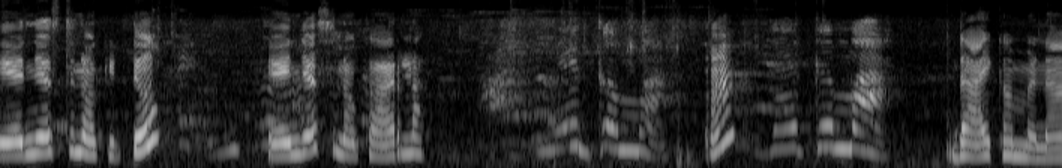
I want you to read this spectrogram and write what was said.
ఏం చేస్తున్నావు కిట్టు? ఏం చేస్తున్నావు? కార్లా? దాయకమ్మనా?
